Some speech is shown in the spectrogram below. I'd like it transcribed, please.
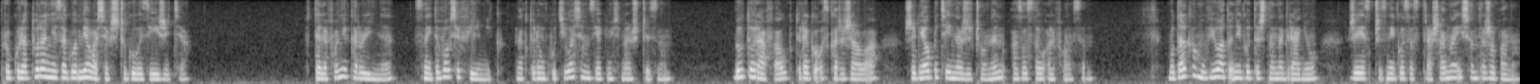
Prokuratura nie zagłębiała się w szczegóły z jej życia. W telefonie Karoliny znajdował się filmik, na którym kłóciła się z jakimś mężczyzną. Był to Rafał, którego oskarżała, że miał być jej narzeczonym, a został Alfonsem. Modelka mówiła do niego też na nagraniu, że jest przez niego zastraszana i szantażowana.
